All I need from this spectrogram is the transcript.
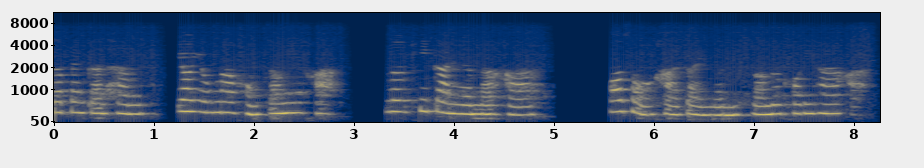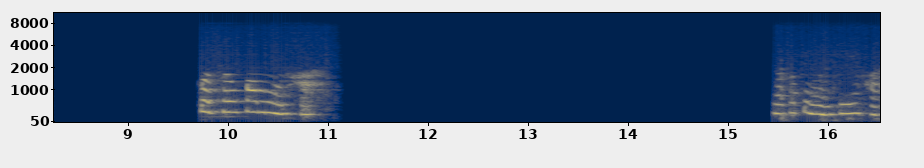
จะเป็นการทำย่อยยกมาของเจ้าหนี้ค่ะ เลือกที่การเงินนะคะ ข้อสองค่ะ จ่ายเงิน เราเลือกข้อที่ห้าค่ะ กดเพิ่มข้อมูลค่ะ แล้วก็เปลี่ยนวันที่ค่ะ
